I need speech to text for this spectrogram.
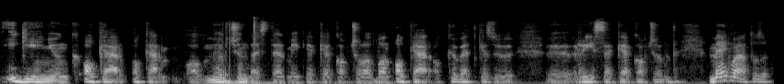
igényünk, akár, akár a merchandise termékekkel kapcsolatban, akár a következő ö, részekkel kapcsolatban. Megváltozott,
